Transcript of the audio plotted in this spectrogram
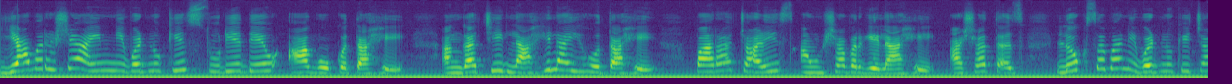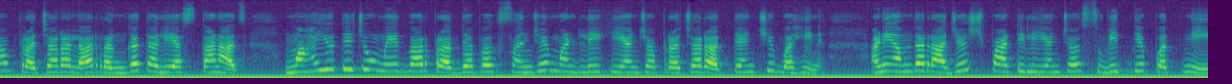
यावर्षी ऐन निवडणुकीत सूर्यदेव आग ओकत आहे. अंगाची लाही लाही होत आहे. पारा चाळीस अंशावर गेला आहे. अशातच लोकसभा निवडणुकीच्या प्रचाराला रंगत आली असतानाच महायुतीचे उमेदवार प्राध्यापक संजय मंडलिक यांच्या प्रचारात त्यांची बहीण आणि आमदार राजेश पाटील यांच्या सुविद्य पत्नी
